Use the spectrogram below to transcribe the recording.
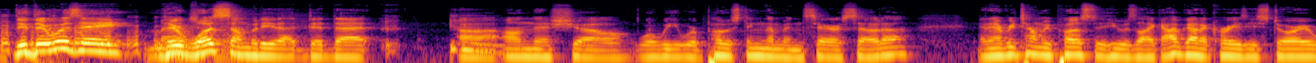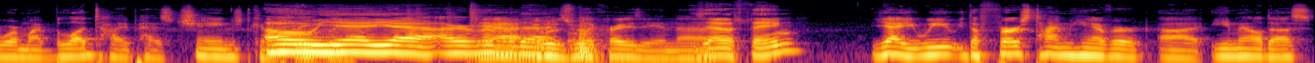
Dude, there was a there Magical. was somebody that did that uh, on this show where we were posting them in Sarasota, and every time we posted, he was like, "I've got a crazy story where my blood type has changed." Completely. oh yeah, yeah. I remember yeah, that. it was really crazy. And uh, is that a thing? yeah, we the first time he ever uh, emailed us,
